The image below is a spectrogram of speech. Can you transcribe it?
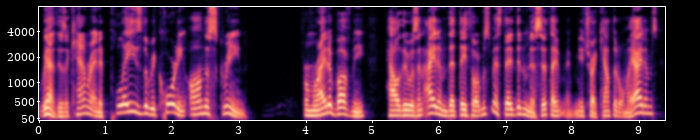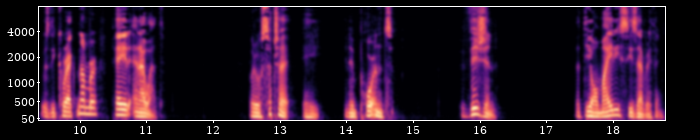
Yeah, there's a camera and it plays the recording on the screen from right above me how there was an item that they thought was missed. They didn't miss it. I made sure I counted all my items. It was the correct number, paid, and I went. But it was such a, a an important vision that the Almighty sees everything.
